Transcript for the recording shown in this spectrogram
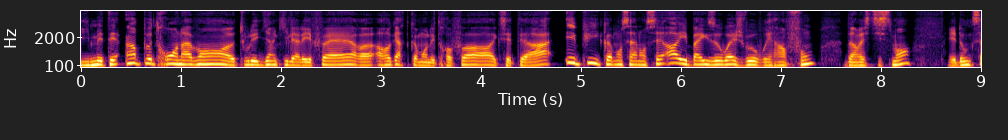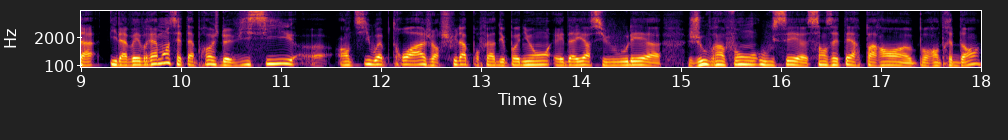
il mettait un peu trop en avant euh, tous les gains qu'il allait faire. Euh, Oh, regarde comme on est trop fort, etc. Et puis, il commençait à annoncer Oh, by the way, je veux ouvrir un fonds d'investissement. Et donc, ça, il avait vraiment cette approche de VC euh, anti-Web3. Genre, je suis là pour faire du pognon. Et d'ailleurs, si vous voulez, j'ouvre un fonds où c'est euh, 100 Ethers par an pour rentrer dedans.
